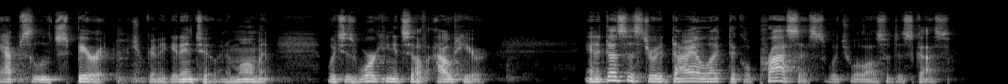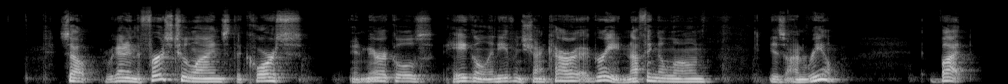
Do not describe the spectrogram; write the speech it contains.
absolute spirit, which we're going to get into in a moment, which is working itself out here. And it does this through a dialectical process, which we'll also discuss. So, regarding the first two lines, the Course in Miracles, Hegel, and even Shankara agree nothing alone is unreal. But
